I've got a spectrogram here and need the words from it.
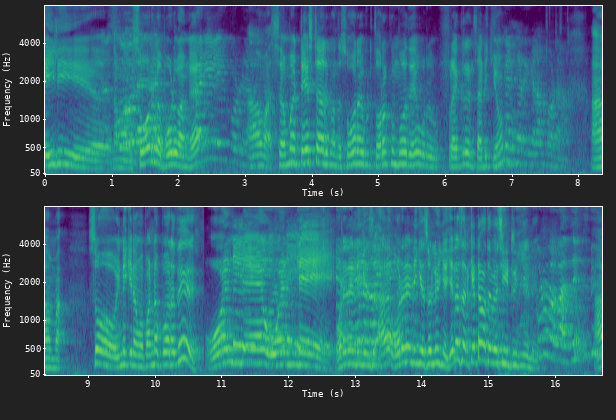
டெய்லி நம்ம சோறில் போடுவாங்க. ஆமாம் செம்ம டேஸ்ட்டாக இருக்கும். அந்த சோறை இப்படி திறக்கும் போதே ஒரு ஃப்ரெக்ரன்ஸ் அடிக்கும். ஆமாம் ஸோ இன்னைக்கு நம்ம பண்ண போகிறது ஒன் டே ஒன் டே உடனே நீங்கள் உடனே நீங்கள் சொல்லுவீங்க. என்ன சார் கெட்ட வார்த்தை பேசிக்கிட்டு இருக்கீங்கன்னு? ஆ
